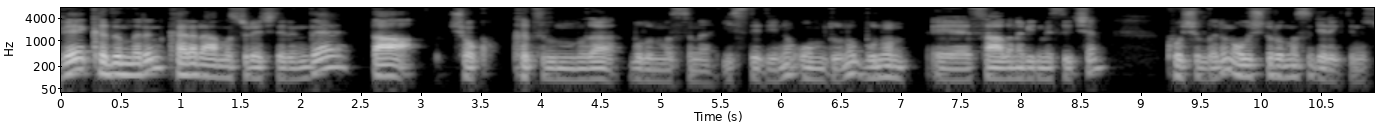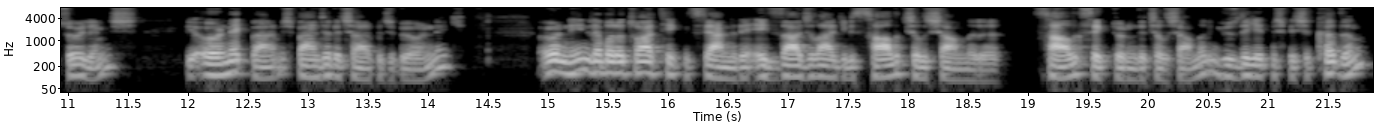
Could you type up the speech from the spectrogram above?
Ve kadınların karar alma süreçlerinde daha çok katılımda bulunmasını istediğini, umduğunu, bunun e, sağlanabilmesi için koşulların oluşturulması gerektiğini söylemiş. Bir örnek vermiş, bence de çarpıcı bir örnek. Örneğin laboratuvar teknisyenleri, eczacılar gibi sağlık çalışanları, sağlık sektöründe çalışanların %75'i kadın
